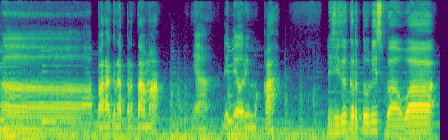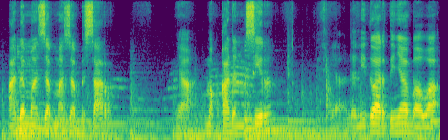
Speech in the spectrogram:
uh, paragraf pertama ya di teori Mekah di situ tertulis bahwa ada mazhab-mazhab besar ya Mekah dan Mesir ya dan itu artinya bahwa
